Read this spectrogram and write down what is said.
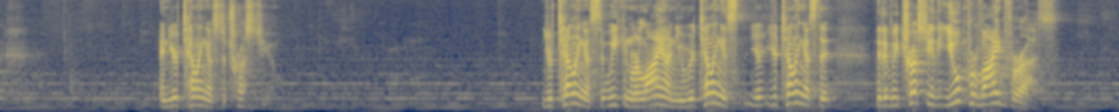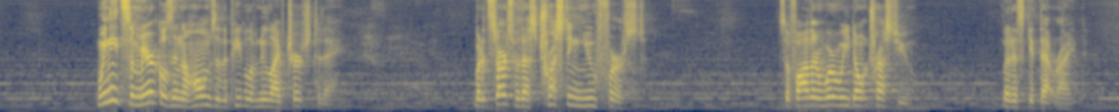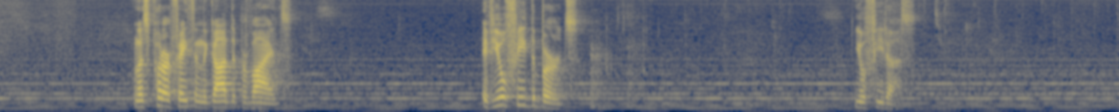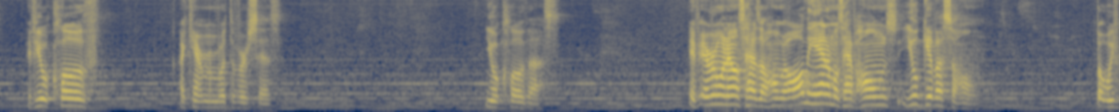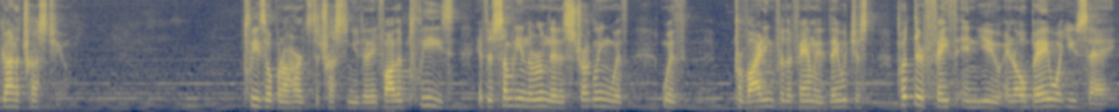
and you're telling us to trust you. You're telling us that we can rely on you. You're telling us, you're, you're telling us that that if we trust you, that you'll provide for us. We need some miracles in the homes of the people of New Life Church today. But it starts with us trusting you first. So, Father, where we don't trust you, let us get that right. And let's put our faith in the God that provides. If you'll feed the birds, you'll feed us. If you will clothe, I can't remember what the verse says, you will clothe us. If everyone else has a home, all the animals have homes, you'll give us a home. But we've got to trust you. Please open our hearts to trusting you today. Father, please, if there's somebody in the room that is struggling with, with providing for their family, they would just put their faith in you and obey what you say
